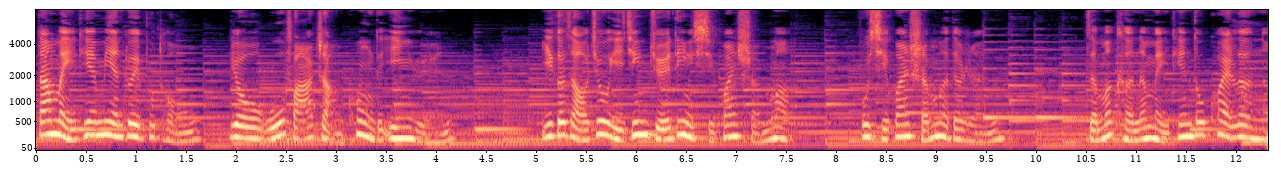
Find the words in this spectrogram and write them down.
当每天面对不同又无法掌控的因缘，一个早就已经决定喜欢什么、不喜欢什么的人，怎么可能每天都快乐呢？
